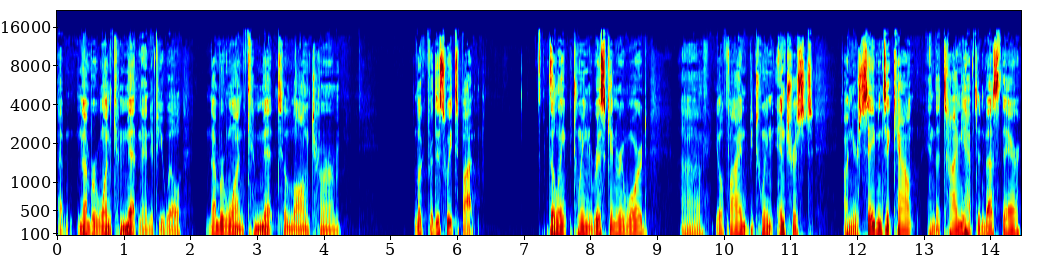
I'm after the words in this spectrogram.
a, number one commitment, if you will, number one, commit to long term, look for the sweet spot. The link between risk and reward, uh, you'll find between interest on your savings account and the time you have to invest there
